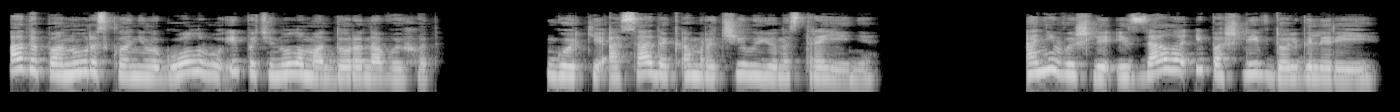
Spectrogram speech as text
Ада понуро склонила голову и потянула Мандора на выход. Горький осадок омрачил ее настроение. Они вышли из зала и пошли вдоль галереи.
